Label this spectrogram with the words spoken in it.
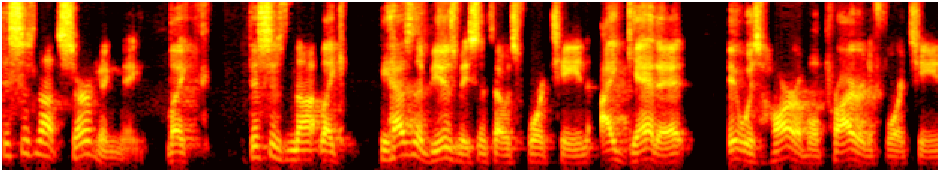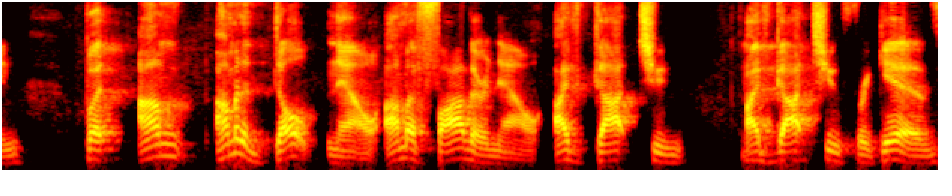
This is not serving me. Like, this is not like he hasn't abused me since I was 14. I get it. It was horrible prior to 14. But I'm I'm an adult now. I'm a father now. I've got to I've mm-hmm. got to forgive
